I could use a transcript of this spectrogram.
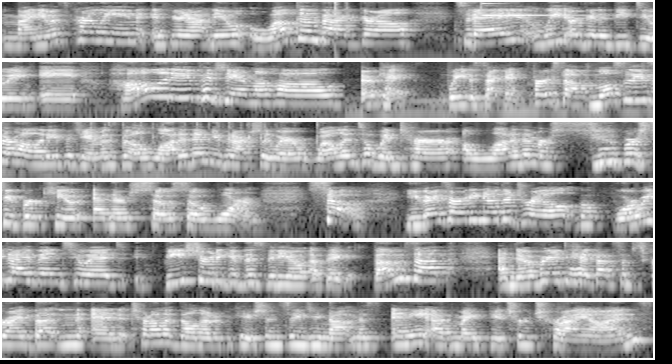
my name is Carlene. If you're not new, welcome back, girl. Today, we are gonna be doing a holiday pajama haul. Okay, wait a second. First off, most of these are holiday pajamas, but a lot of them you can actually wear well into winter. A lot of them are super, super cute, and they're so, so warm. So, you guys already know the drill. Before we dive into it, be sure to give this video a big thumbs up and don't forget to hit that subscribe button and turn on that bell notification so you do not miss any of my future try-ons.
